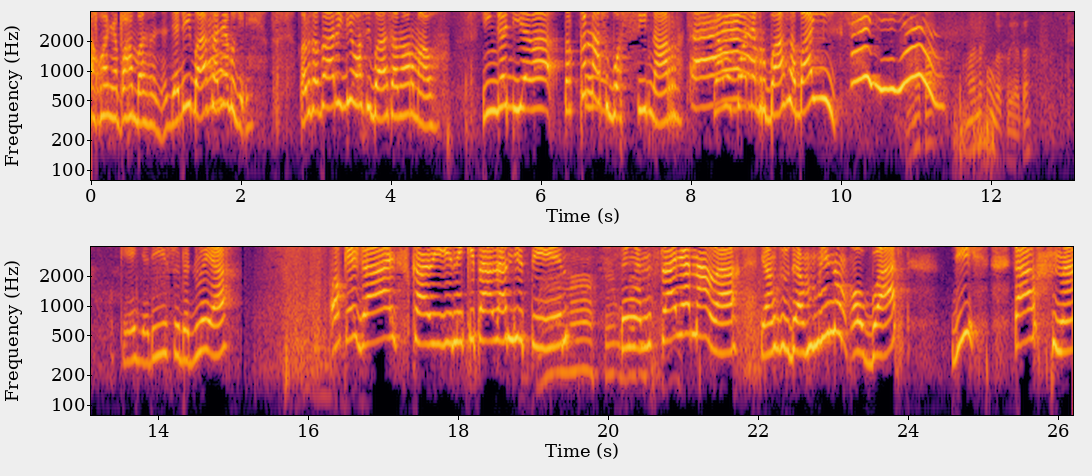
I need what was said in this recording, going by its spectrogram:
Aku hanya paham bahasanya. Jadi bahasanya begini. Baru satu hari dia masih bahasa normal. Hingga dia terkena sebuah sinar yang membuatnya berbahasa bayi. Mana? Mana kok nggak kelihatan? Oke, jadi sudah dulu ya. Oke guys, kali ini kita lanjutin Mana? Dengan saya Nala yang sudah minum obat di karena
